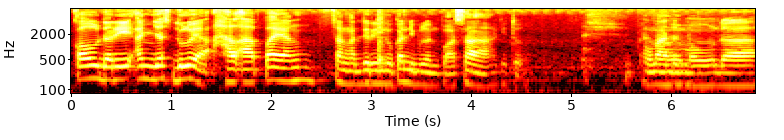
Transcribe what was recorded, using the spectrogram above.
kalau dari Anjas dulu ya, hal apa yang sangat dirindukan di bulan puasa gitu? karena memang udah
